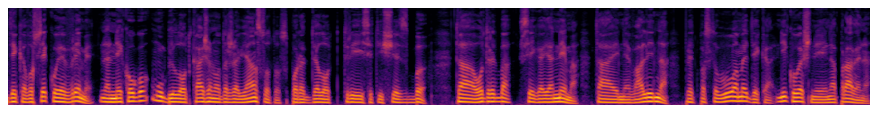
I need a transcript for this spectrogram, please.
дека во секое време на некого му било откажано државјанството според делот 36б. Таа одредба сега ја нема, таа е невалидна, предпоставуваме дека никогаш не е направена.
